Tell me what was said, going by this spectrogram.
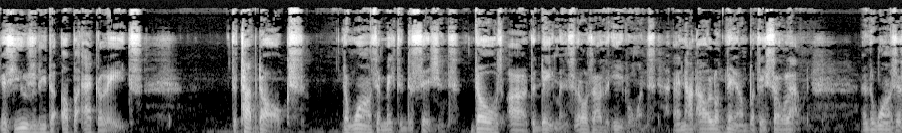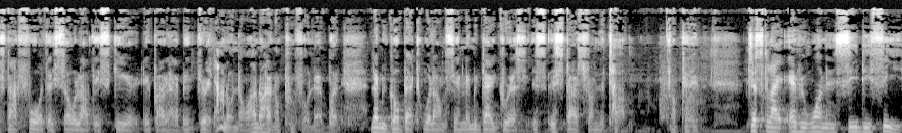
It's usually the upper accolades, the top dogs the ones that make the decisions. Those are the demons. Those are the evil ones. And not all of them, but they sold out. And the ones that's not for it, they sold out, They're scared. They probably have been threatened. I don't know. I don't have no proof on that. But let me go back to what I'm saying. Let me digress. It's, it starts from the top. Okay. Just like everyone in CDC,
